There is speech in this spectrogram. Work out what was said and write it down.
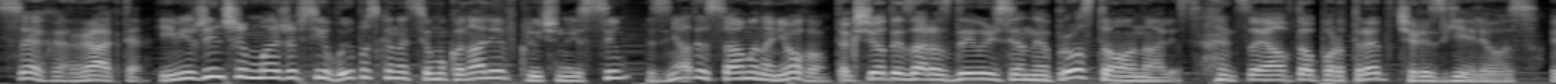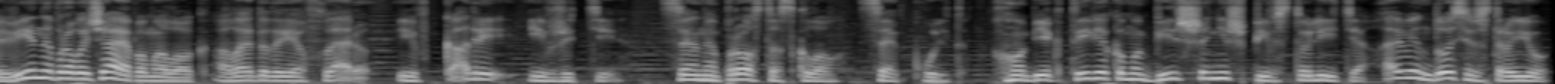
Це характер. І між іншим, майже всі випуски на цьому каналі, включно із цим, зняти саме на нього. Так що ти зараз дивишся не просто аналіз, це автопортрет через Геліос. Він не пробачає помилок, але додає флеру і в кадрі, і в житті. Це не просто скло, це культ. Об'єктив, якому більше ніж півстоліття, а він досі в строю.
